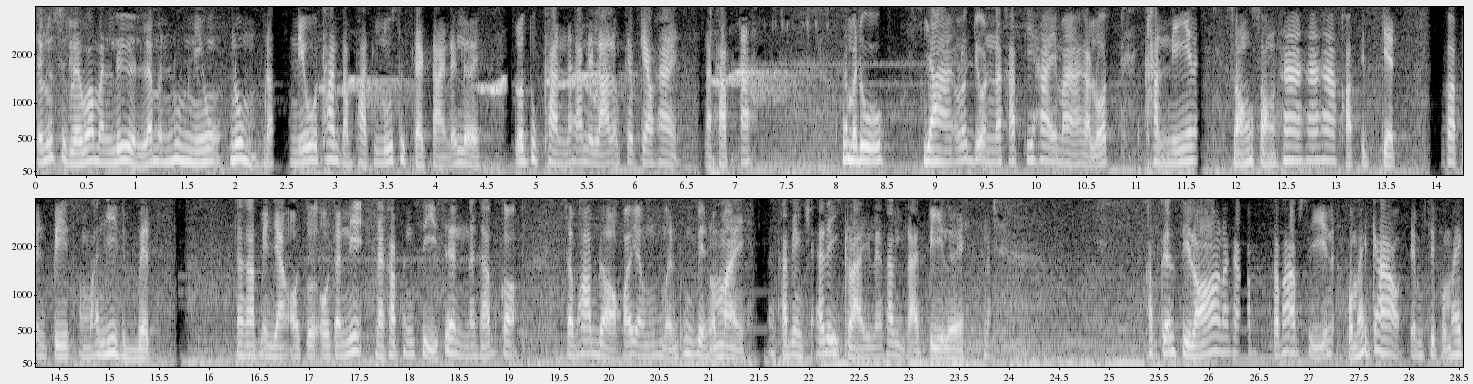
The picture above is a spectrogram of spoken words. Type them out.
จะรู้สึกเลยว่ามันลื่นและมันนุ่มนิ้วนุ่มนะนิ้วท่านสัมผัสรู้สึกแตกต่างได้เลย รถทุกคันนะครับในร้านเราแคบแก้วให้นะครับอะเรามาดูยางรถยนต์นะครับที่ให้มากับรถคันนี้นะ 22555ขอบ17 ก็เป็นปี 2021 นะครับ เป็นยางออโตโอตานินะครับ ทั้ง 4 เส้นนะครับ ก็สภาพดอกก็ยังเหมือนเพิ่งเปลี่ยนมาใหม่นะครับ ยังใช้ได้อีกไกลนะครับ อีกหลายปีเลยนะขับเคลื่อน4ล้อนะครับ สภาพสีผมให้ 9 เต็ม 10 ผมให้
